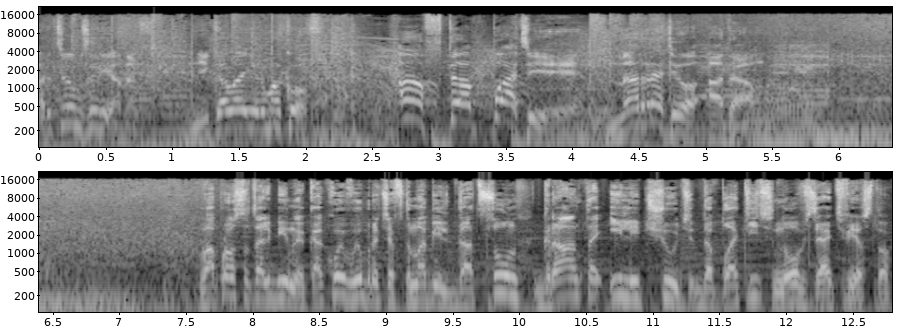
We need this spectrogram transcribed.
Артем Зырянов, Николай Ермаков. Автопати на радио Адам. Вопрос от Альбины. Какой выбрать автомобиль? Датсун, Гранта или чуть доплатить, но взять Весту?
